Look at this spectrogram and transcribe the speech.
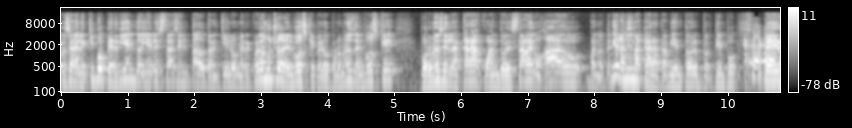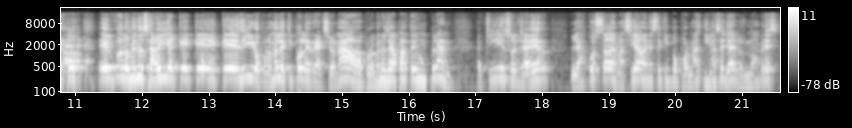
o sea, el equipo perdiendo y él está sentado tranquilo. Me recuerda mucho del bosque, pero por lo menos del bosque por lo menos en la cara cuando estaba enojado. Bueno, tenía la misma cara también todo el tiempo, pero él por lo menos sabía qué, qué, qué decir, o por lo menos el equipo le reaccionaba, por lo menos era parte de un plan. Aquí Soljaer le ha costado demasiado en este equipo, por más, y más allá de los nombres,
